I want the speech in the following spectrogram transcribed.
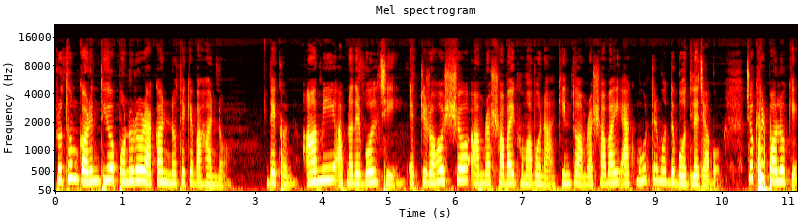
প্রথম করিন্থীয় পনেরোর একান্ন থেকে বাহান্ন। দেখুন, আমি আপনাদের বলছি, একটি রহস্য, আমরা সবাই ঘুমাবো না, কিন্তু আমরা সবাই এক মুহূর্তের মধ্যে বদলে যাব, চোখের পলকে।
